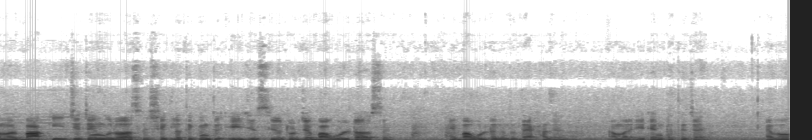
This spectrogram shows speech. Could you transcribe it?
আমার বাকি যে ট্যাঙ্কগুলো আছে, সেগুলোতে কিন্তু এই যে সিওটোর যে বাবুলটা আছে, এই বাবুলটা কিন্তু দেখা যায় না। আমার এই ট্যাঙ্কটাতে যায়। এবং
